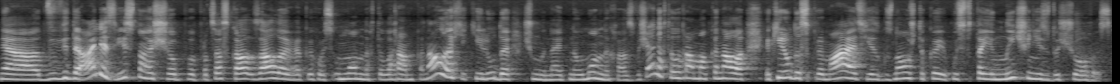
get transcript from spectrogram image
А, в ідеалі, звісно, щоб про це сказали в якихось умовних телеграм-каналах, які люди, чому навіть не умовних, а звичайних телеграм-каналах каналах, які люди сприймають як знову ж таки якусь втаємниченість до чогось.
